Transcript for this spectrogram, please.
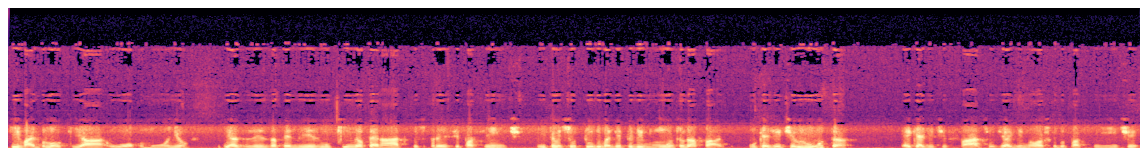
que vai bloquear o hormônio e às vezes até mesmo quimioterápicos para esse paciente. Então isso tudo vai depender muito da fase. O que a gente luta é que a gente faça o diagnóstico do paciente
